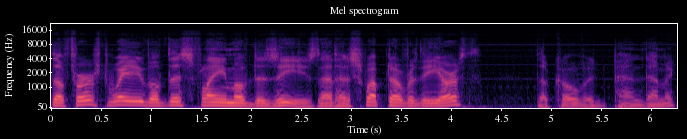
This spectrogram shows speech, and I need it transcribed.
The first wave of this flame of disease that has swept over the earth the COVID pandemic,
